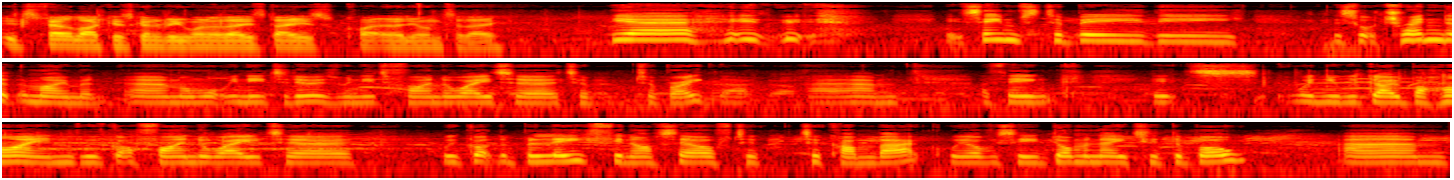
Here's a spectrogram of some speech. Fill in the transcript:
it's felt like it's going to be one of those days quite early on today. Yeah, it, it, it seems to be the the sort of trend at the moment. Um, and what we need to do is we need to find a way to, to, to break that. Um, I think it's when you, we go behind, we've got to find a way to. We've got the belief in ourselves to, to come back. We obviously dominated the ball, um,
